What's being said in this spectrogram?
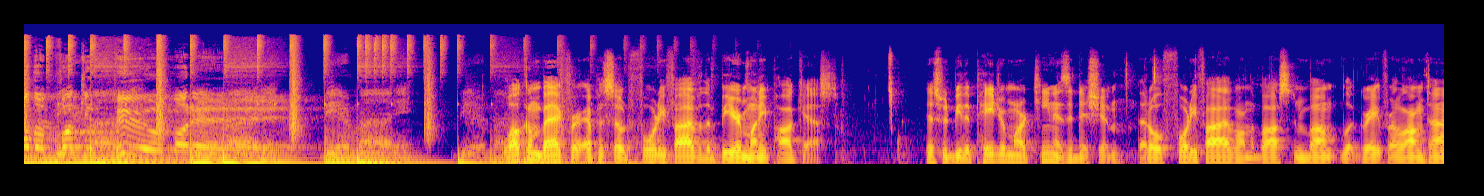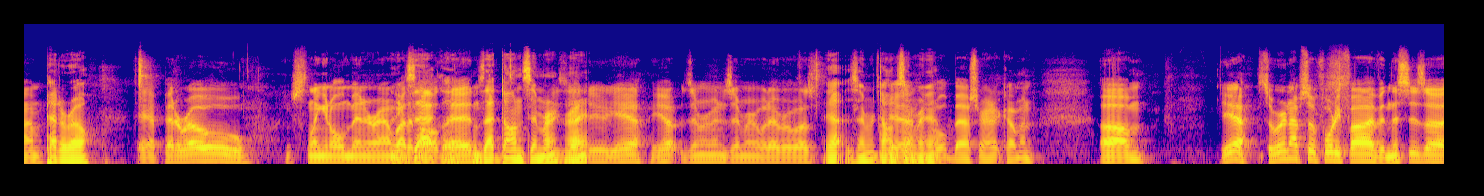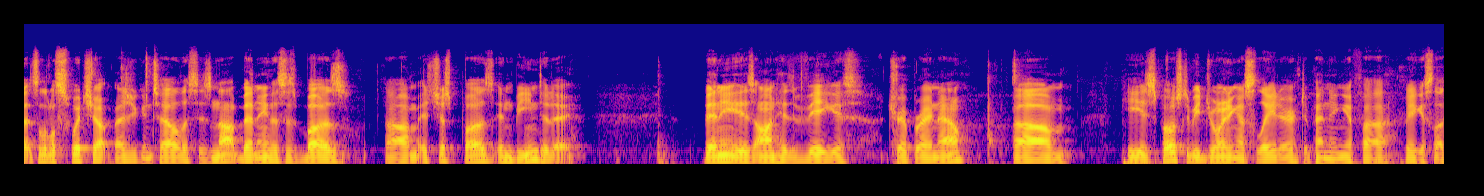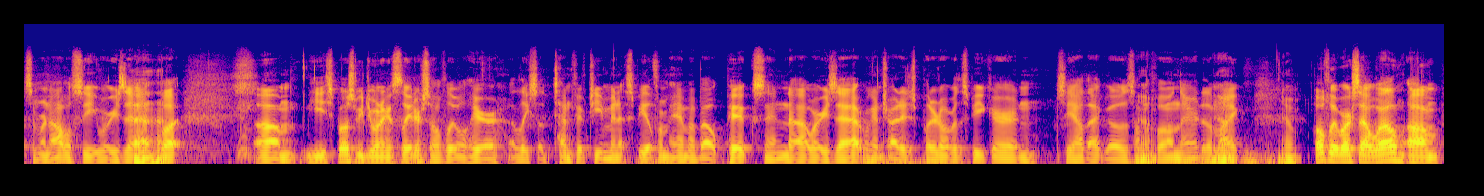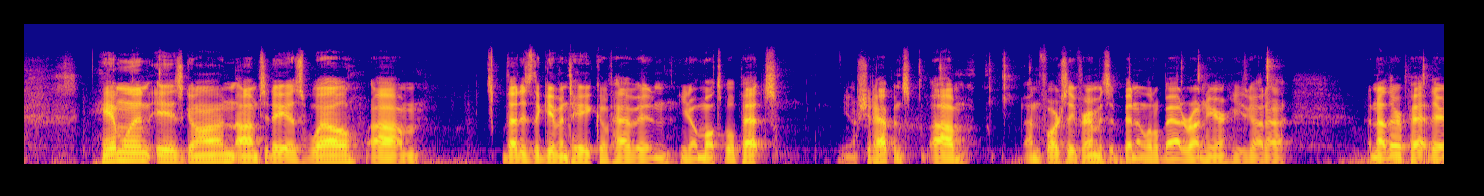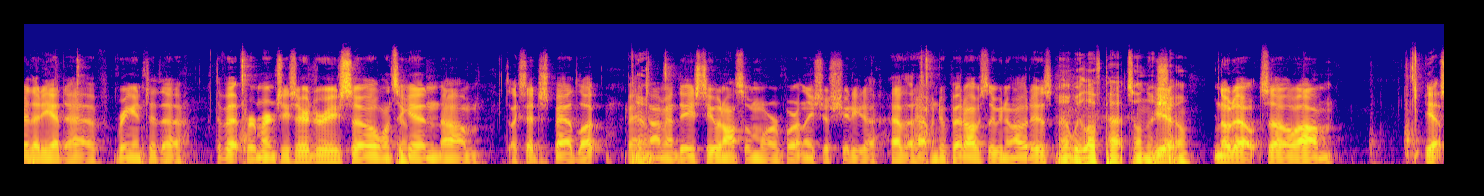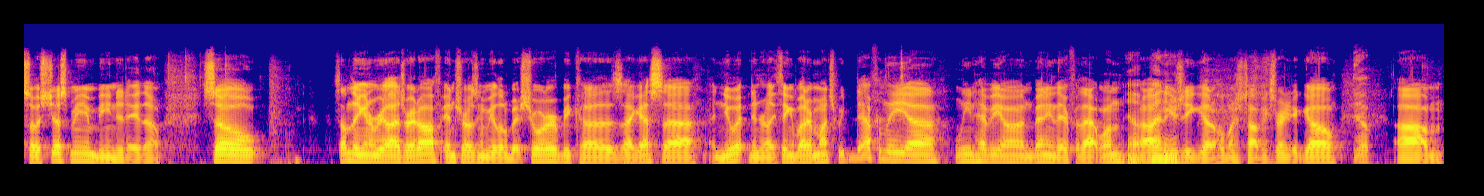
motherfucking beer money. Beer money. Welcome back for episode 45 of the Beer Money Podcast. This would be the Pedro Martinez edition. That old 45 on the Boston bump looked great for a long time. Pedro. Yeah, Pedro, you slinging old men around by the bald head. Was that Don Zimmer, He's that right? dude, yeah, yep. Zimmerman, Zimmer, whatever it was. Yeah, Zimmer, Don yeah, Zimmer. Yeah. Old bastard had it coming. Um, yeah, so we're in episode 45, and this is a, it's a little switch up. As you can tell, this is not Benny, this is Buzz. Um, it's just Buzz and Bean today. Benny is on his Vegas trip right now. Um, he is supposed to be joining us later, depending if uh, Vegas lets him or not. We'll see where he's at. but um, he's supposed to be joining us later, so hopefully we'll hear at least a 10, 15 minute spiel from him about picks and uh, where he's at. We're going to try to just put it over the speaker and see how that goes on the phone there to the mic. Yep. Hopefully it works out well. Um, Hamlin is gone um, today as well. Um, that is the give and take of having you know multiple pets. You know, shit happens. Um, unfortunately for him, it's been a little bad run here. He's got a another pet there that he had to have bring into the the vet for emergency surgery. So once again, um, like I said, just bad luck, bad Yep. timing on days too, and also more importantly, it's just shitty to have that happen to a pet. Obviously, we know how it is. Yeah, we love pets on this Yeah, show. No doubt. So, um, yeah, so it's just me and Bean today, though. So, something you're gonna realize right off: intro is gonna be a little bit shorter because I guess uh, I knew it, didn't really think about it much. We definitely uh, lean heavy on Benny there for that one. Yeah, uh, Benny. Usually, got a whole bunch of topics ready to go. Yep. Um,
